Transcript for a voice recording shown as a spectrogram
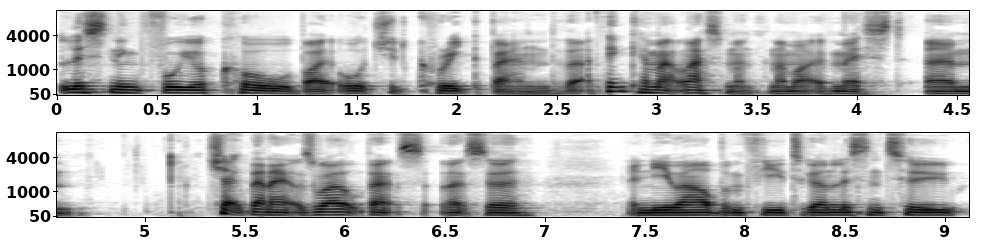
Listening for Your Call by Orchard Creek Band that I think came out last month and I might have missed. Um, check that out as well. That's that's a, a new album for you to go and listen to.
